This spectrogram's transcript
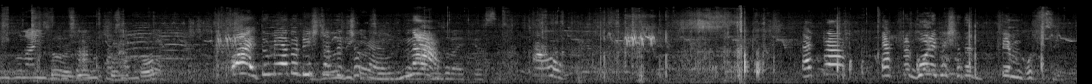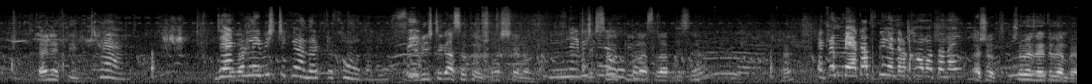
লোকজন আইয়ে চলো, এই যে পিছন কর। ওই তুমি এত ডিস্টার্ব দিচ্ছ কেন? না। আহো। একটা একটা গরিবের সাথে প্রেম করছি। তাই নাকি? হ্যাঁ। যে একটা লিপস্টিক না একটা ক্ষমতা নেই। লিপস্টিক আছে তো সমস্যা না লিপস্টিক কি মাছ লাভ দিছে? হ্যাঁ? একটা মেকআপ কিনে দেওয়ার ক্ষমতা নাই। আসো চলে যাইতে আমরা।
